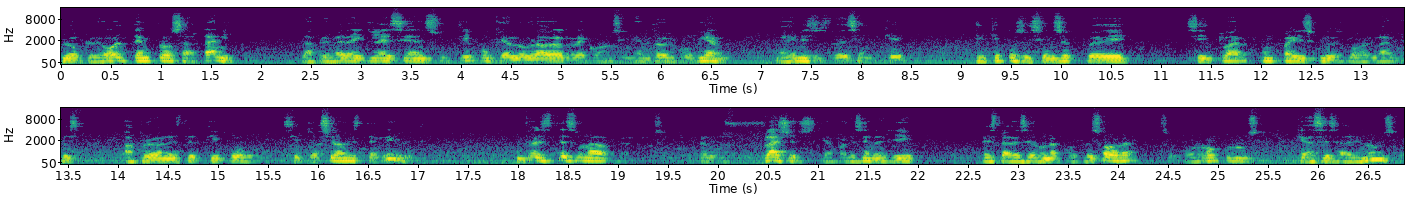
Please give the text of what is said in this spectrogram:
Lo creó el Templo Satánico, la primera iglesia en su tipo que ha logrado el reconocimiento del gobierno. Imagínense ustedes en qué, en qué posición se puede situar un país cuyos gobernantes aprueban este tipo de situaciones terribles. Entonces, este es una de los flashes que aparecen allí, esta vez era una profesora, Socorro Cruz, que hace esa denuncia.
